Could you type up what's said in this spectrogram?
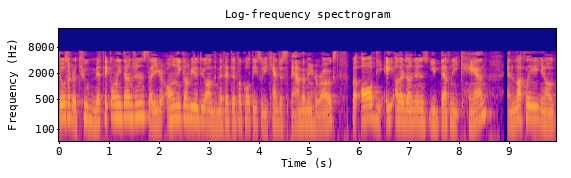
Those are the two mythic only dungeons that you're only going to be able to do on the mythic difficulty, so you can't just spam them in heroics. But all of the eight other dungeons you definitely can. And luckily, you know,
